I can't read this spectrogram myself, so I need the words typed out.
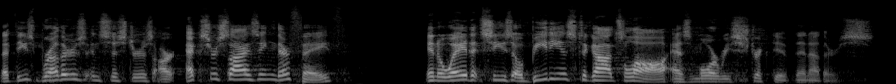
that these brothers and sisters are exercising their faith in a way that sees obedience to God's law as more restrictive than others.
